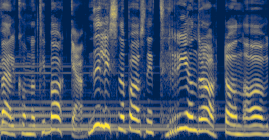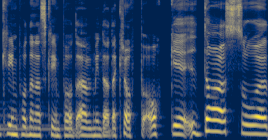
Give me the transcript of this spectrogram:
Välkomna tillbaka. Ni lyssnar på avsnitt 318 av krimpoddarnas krimpodd Över min döda kropp. Och eh, idag så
